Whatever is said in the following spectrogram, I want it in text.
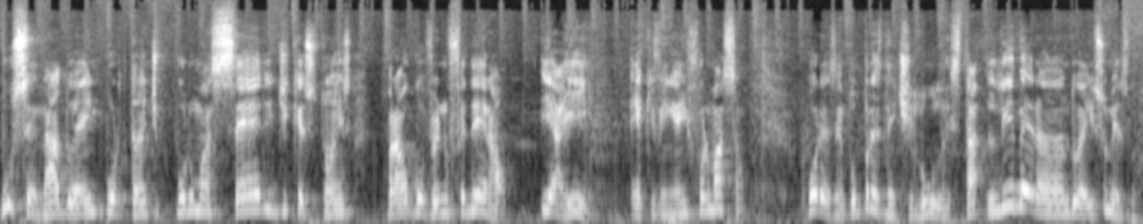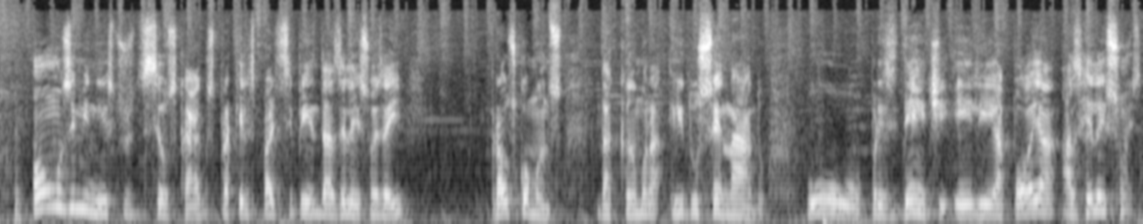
o Senado é importante por uma série de questões para o governo federal. E aí é que vem a informação. Por exemplo, o presidente Lula está liberando, é isso mesmo, 11 ministros de seus cargos para que eles participem das eleições aí para os comandos da Câmara e do Senado. O presidente, ele apoia as reeleições,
